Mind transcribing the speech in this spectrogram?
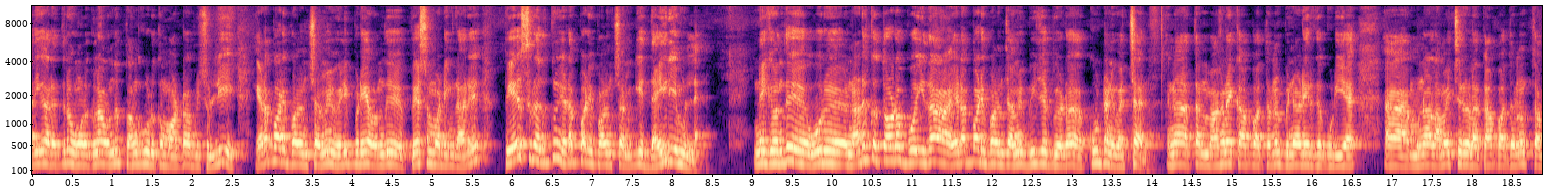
அதிகாரத்தில் உங்களுக்கெல்லாம் வந்து பங்கு கொடுக்க மாட்டோம் அப்படின்னு சொல்லி எடப்பாடி பழனிசாமி வெளிப்படையாக வந்து பேச மாட்டேங்கிறாரு. பேசுகிறதுக்கும் எடப்பாடி பழனிசாமிக்கு தைரியம் இல்லை. இன்னைக்கு வந்து ஒரு நடுக்கத்தோட போய் தான் எடப்பாடி பழனிசாமி பிஜேபியோட கூட்டணி வச்சார். ஏன்னா தன் மகனை காப்பாற்றணும் பின்னாடி இருக்கக்கூடிய முன்னாள் அமைச்சர்களை காப்பாற்றணும் த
